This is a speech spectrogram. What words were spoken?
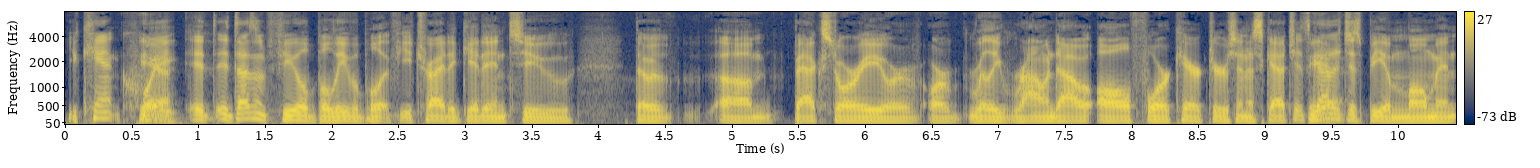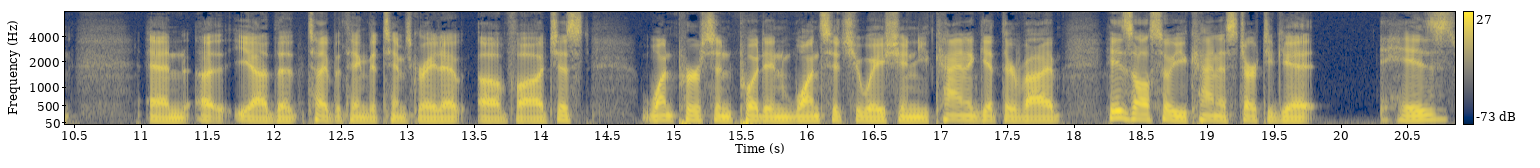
you can't quite it, it doesn't feel believable if you try to get into the um, backstory or or really round out all four characters in a sketch. It's got to Yeah. just be a moment and uh, yeah the type of thing that tim's great at of uh, just one person put in one situation you kind of get their vibe. His also you kind of start to get his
